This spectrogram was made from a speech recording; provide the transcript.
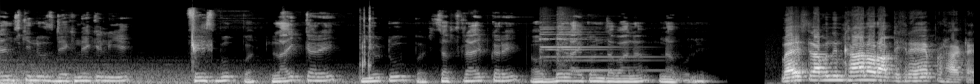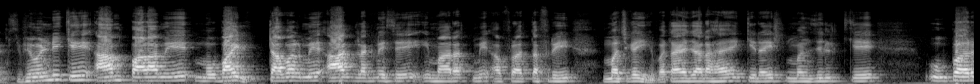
टाइम्स की न्यूज़ देखने के लिए फेसबुक पर लाइक करें यूट्यूब पर सब्सक्राइब करें और बेल आइकॉन दबाना ना भूलें। मैं इस्लामुद्दीन खान और आप देख रहे हैं प्रहार टाइम्स। भिवंडी के आम पाड़ा में मोबाइल टावर में आग लगने से इमारत में अफरा तफरी मच गई। है बताया जा रहा है कि रईस मंजिल के ऊपर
